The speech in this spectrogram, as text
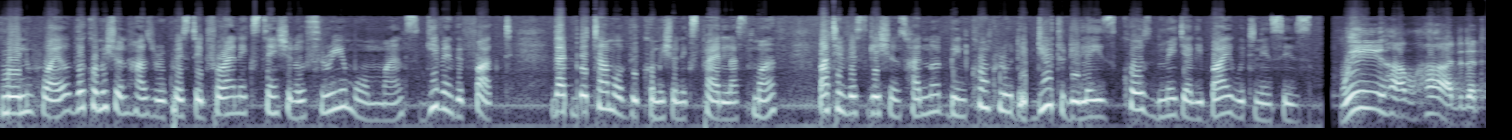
Meanwhile, the Commission has requested for an extension of three more months given the fact that the term of the Commission expired last month, but investigations had not been concluded due to delays caused majorly by witnesses. We have heard that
